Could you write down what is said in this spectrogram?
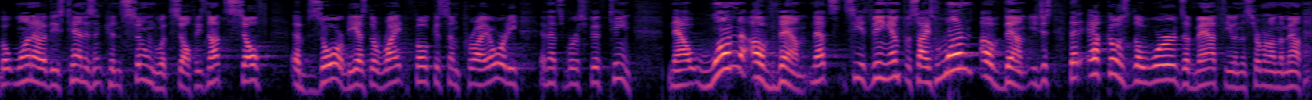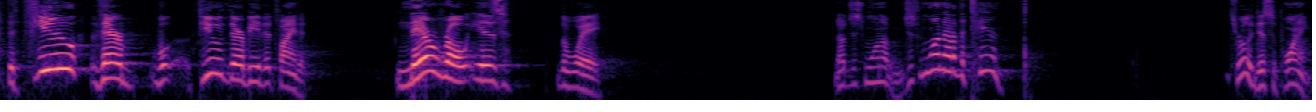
But one out of these ten isn't consumed with self. He's not self-absorbed. He has the right focus and priority, and that's verse 15. Now, one of them, that's, see, it's being emphasized, one of them, you just, that echoes the words of Matthew in the Sermon on the Mount, that few there, few there be that find it. Narrow is the way. Not just one of them, just one out of the ten. It's really disappointing.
